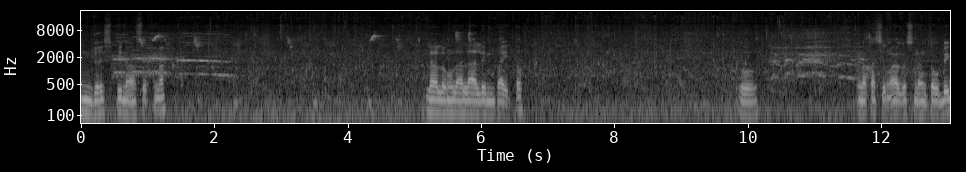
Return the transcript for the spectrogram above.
Yun guys, pinasok na. Lalong lalalim pa ito. O, lakas yung agos ng tubig.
